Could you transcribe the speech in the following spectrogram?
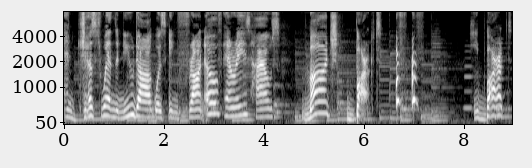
and just when the new dog was in front of Henry's house, Mudge barked. He barked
